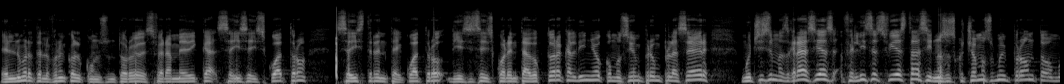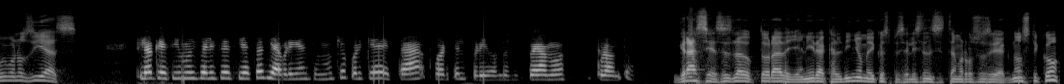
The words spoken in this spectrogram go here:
El número telefónico del consultorio de Esfera Médica, 664-634-1640. Doctora Caldiño, como siempre, un placer. Muchísimas gracias. Felices fiestas y nos escuchamos muy pronto. Muy buenos días. Creo que sí, muy felices fiestas y abríguense mucho porque está fuerte el periodo. Los esperamos pronto. Gracias, es la doctora Deyanira Caldiño, médico especialista en sistemas rusos de diagnóstico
